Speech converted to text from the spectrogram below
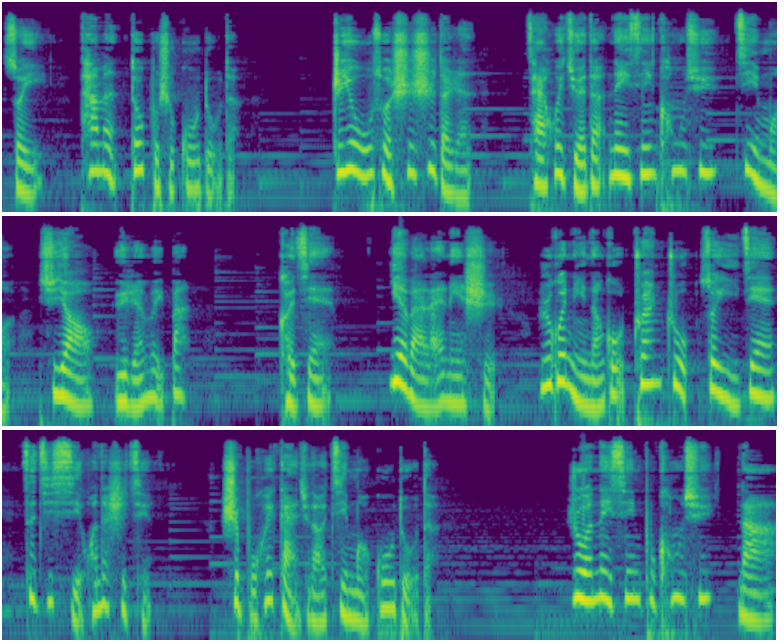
所以他们都不是孤独的。只有无所事事的人，才会觉得内心空虚寂寞，需要与人为伴。可见，夜晚来临时，如果你能够专注做一件自己喜欢的事情，是不会感觉到寂寞孤独的。若内心不空虚，那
